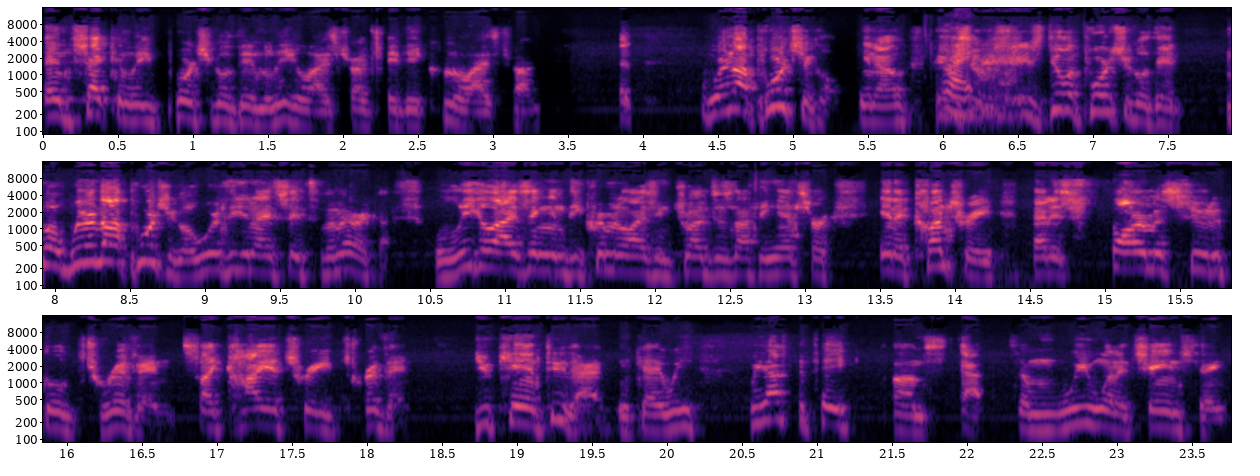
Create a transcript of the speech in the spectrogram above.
And secondly, Portugal didn't legalize drugs. They decriminalized drugs we're not Portugal, you know. Right. He's doing what Portugal did. But we're not Portugal. We're the United States of America. Legalizing and decriminalizing drugs is not the answer in a country that is pharmaceutical driven, psychiatry driven. You can't do that. Okay. We we have to take um, steps and we want to change things.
